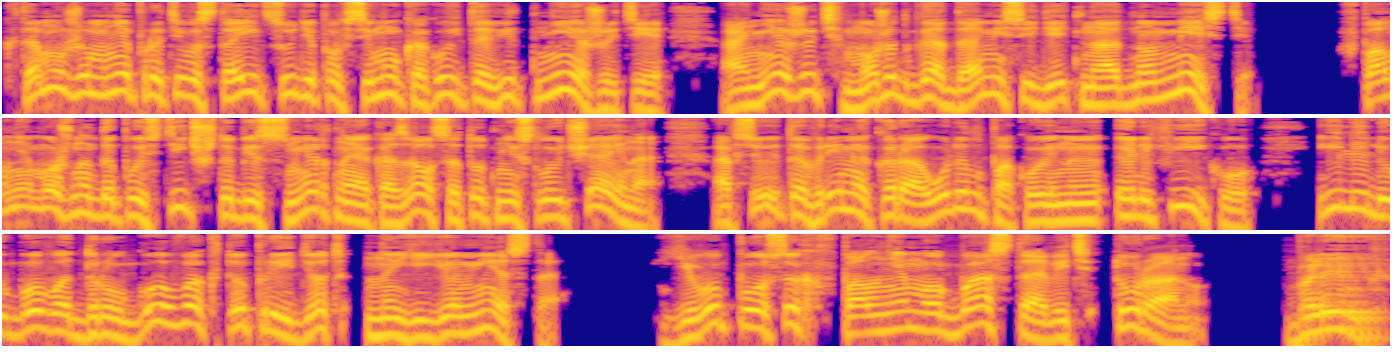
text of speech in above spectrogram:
К тому же мне противостоит, судя по всему, какой-то вид нежити, а нежить может годами сидеть на одном месте. Вполне можно допустить, что бессмертный оказался тут не случайно, а все это время караулил покойную эльфийку или любого другого, кто придет на ее место. Его посох вполне мог бы оставить Турану. «Блинк!»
